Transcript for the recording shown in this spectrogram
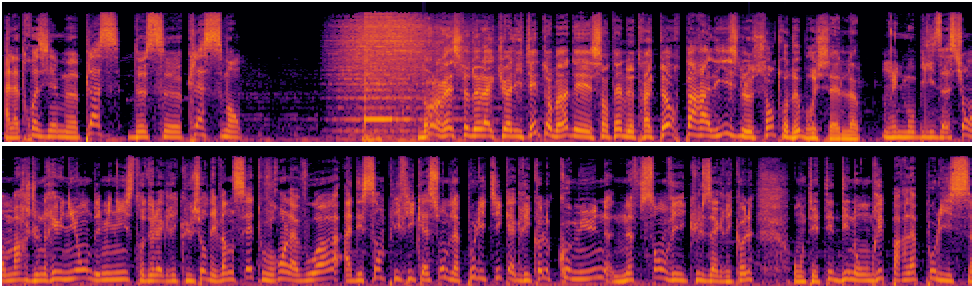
à la troisième place de ce classement. Dans le reste de l'actualité, Thomas, des centaines de tracteurs paralysent le centre de Bruxelles. Une mobilisation en marge d'une réunion des ministres de l'Agriculture des 27 ouvrant la voie à des simplifications de la politique agricole commune. 900 véhicules agricoles ont été dénombrés par la police.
